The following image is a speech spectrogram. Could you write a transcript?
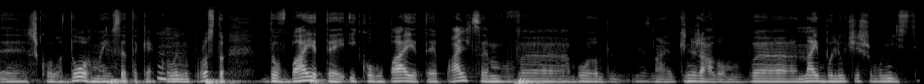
е, школа догма і все таке, коли ви просто довбаєте і колупаєте пальцем в або не знаю, кінжалом в найболючішому місці.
